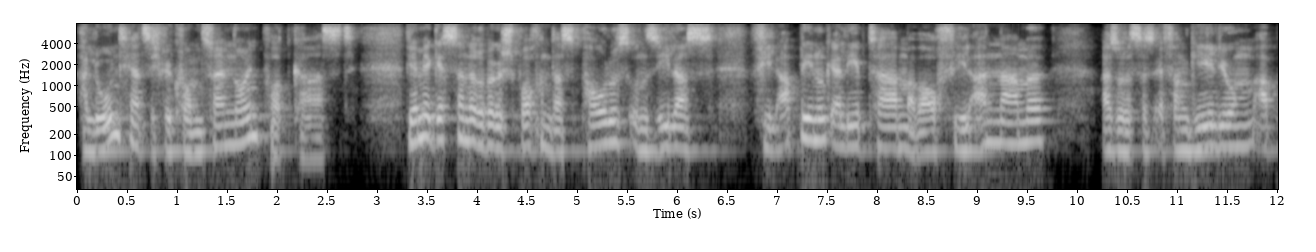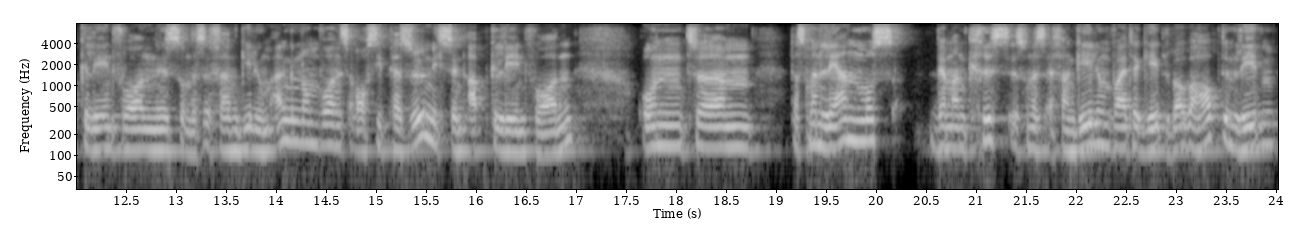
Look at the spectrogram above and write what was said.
Hallo und herzlich willkommen zu einem neuen Podcast. Wir haben ja gestern darüber gesprochen, dass Paulus und Silas viel Ablehnung erlebt haben, aber auch viel Annahme. Also, dass das Evangelium abgelehnt worden ist und das Evangelium angenommen worden ist, aber auch sie persönlich sind abgelehnt worden. Und ähm, dass man lernen muss, wenn man Christ ist und das Evangelium weitergeht, überhaupt im Leben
